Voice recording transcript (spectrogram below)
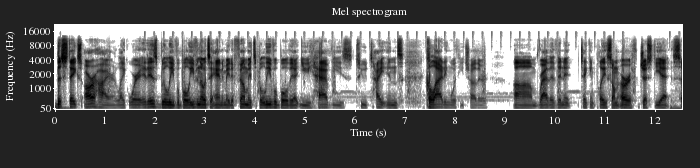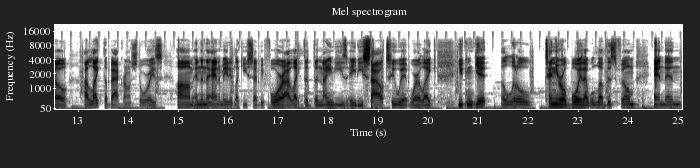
the stakes are higher, like where it is believable, even though it's an animated film, it's believable that you have these two titans colliding with each other um, rather than it taking place on Earth just yet. So I like the background stories. Um, and then the animated, like you said before, I like the, the 90s, 80s style to it, where like you can get a little 10 year old boy that will love this film and then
